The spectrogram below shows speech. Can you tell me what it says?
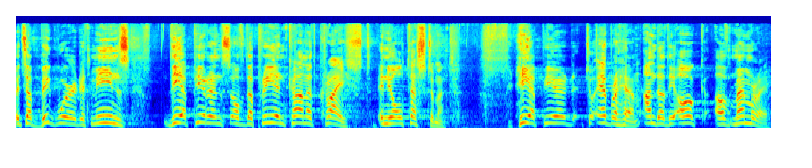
It's a big word, it means the appearance of the pre incarnate Christ in the Old Testament. He appeared to Abraham under the oak of Mamre.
